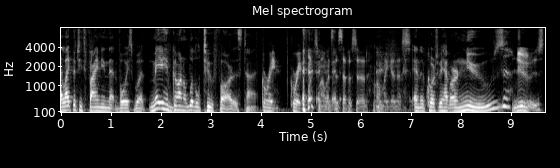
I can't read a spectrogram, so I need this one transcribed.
I like that she's finding that voice, but may have gone a little too far this time. Great, great flex moments this episode. Oh my goodness. And of course, we have our news. News.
